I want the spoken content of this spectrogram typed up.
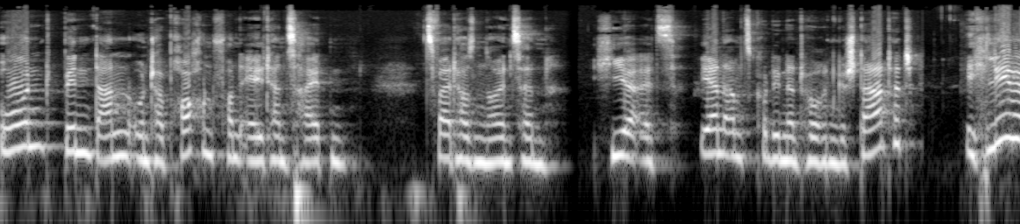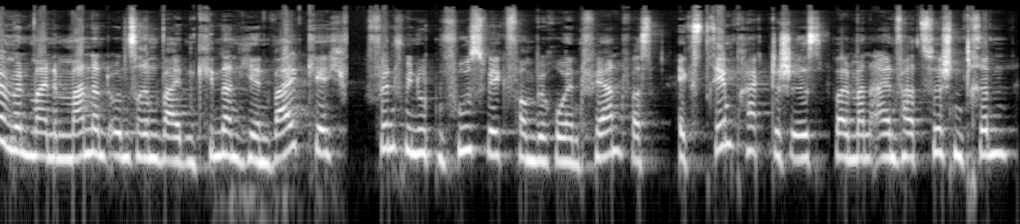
und bin dann unterbrochen von Elternzeiten 2019 hier als Ehrenamtskoordinatorin gestartet ich lebe mit meinem Mann und unseren beiden Kindern hier in Waldkirch, fünf Minuten Fußweg vom Büro entfernt, was extrem praktisch ist, weil man einfach zwischendrin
